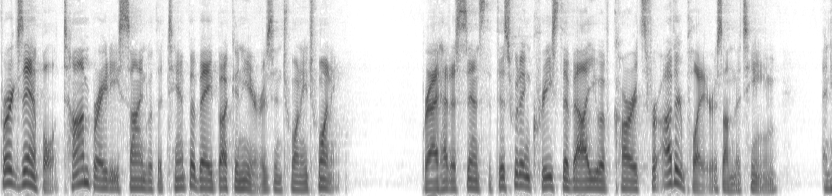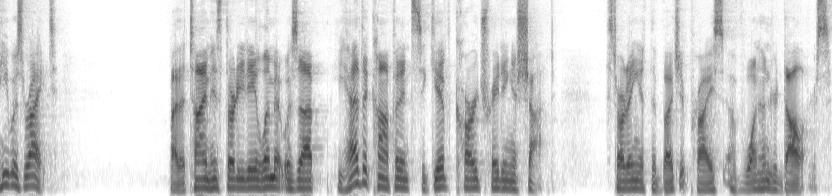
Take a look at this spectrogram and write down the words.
For example, Tom Brady signed with the Tampa Bay Buccaneers in 2020. Brad had a sense that this would increase the value of cards for other players on the team, and he was right. By the time his 30 day limit was up, he had the confidence to give card trading a shot, starting at the budget price of $100.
